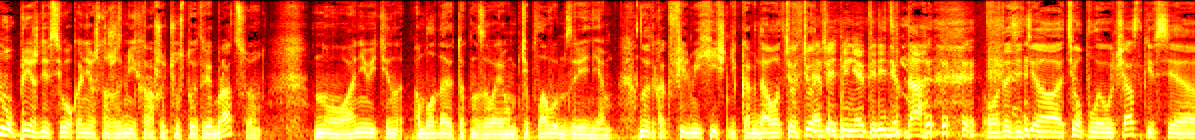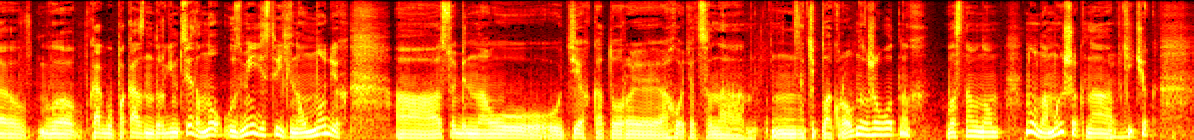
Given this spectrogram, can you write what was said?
Ну, прежде всего, конечно же, змеи хорошо чувствуют вибрацию, но они ведь обладают так называемым тепловым зрением. Ну, это как в фильме «Хищник», когда вот... Ты опять меня опередил. Да, вот эти теплые участки все как бы показаны другим цветом. Но у змей действительно, у многих, а, особенно у тех, которые охотятся на теплокровных животных в основном, ну, на мышек, на птичек, а,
